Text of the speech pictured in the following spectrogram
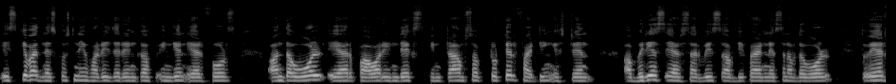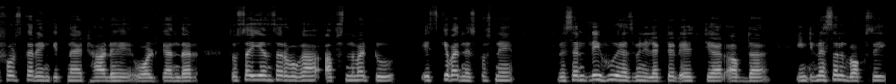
इसके बाद नेक्स्ट क्वेश्चन है what is the rank of Indian air force on the world air power index in terms of total fighting strength of various air service of different nation of the world तो एयरफोर्स का रैंक कितना है? थर्ड है वर्ल्ड के अंदर। तो सही आंसर होगा ऑप्शन नंबर टू इसके बाद नेक्स्ट क्वेश्चन है। Recently, who has been elected as chair of the international boxing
